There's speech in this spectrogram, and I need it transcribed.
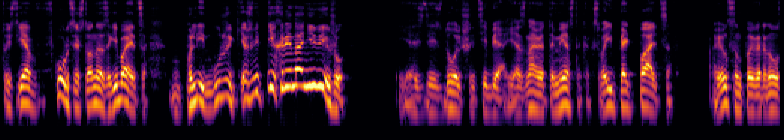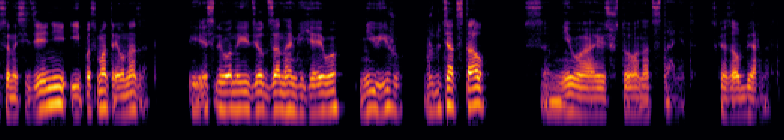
То есть я в курсе, что она загибается. Блин, мужик, я же ведь ни хрена не вижу. Я здесь дольше тебя. Я знаю это место, как свои пять пальцев. Уилсон повернулся на сиденье и посмотрел назад. «Если он и идет за нами, я его не вижу. Может быть, отстал?» «Сомневаюсь, что он отстанет», — сказал Бернард.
